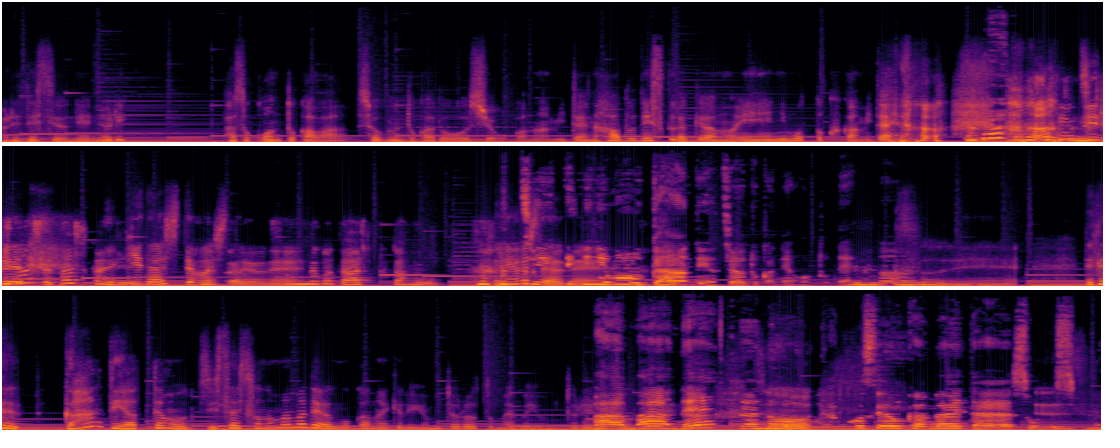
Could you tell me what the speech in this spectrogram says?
あれですよね乗りパソコンとかは処分とかどうしようかなみたいなハードディスクだけはもう永遠に持っとくかみたいな 感じで抜き出してましたよね。そんなことあったかも。ありましたよね。的にもうガーンってやっちゃうとかね、本当ね。うん、そうね。だけどガンってやっても実際そのままでは動かないけど読み取ろうと思えば読み取れるまあまあねあの可能性を考えたらそうですよ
